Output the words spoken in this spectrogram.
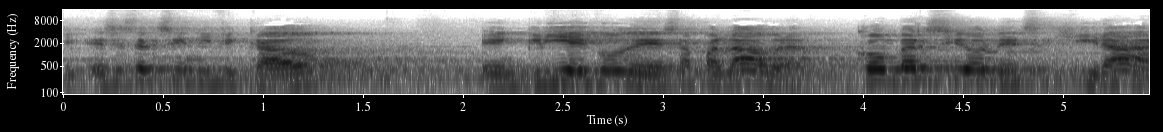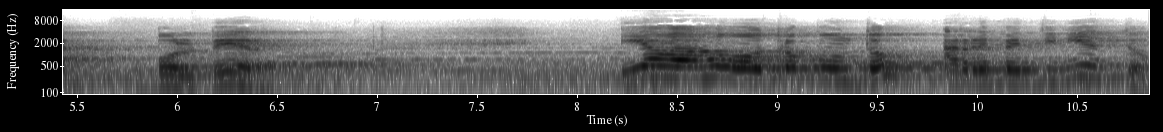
Ese es el significado en griego de esa palabra. Conversión es girar, volver. Y abajo otro punto, arrepentimiento,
